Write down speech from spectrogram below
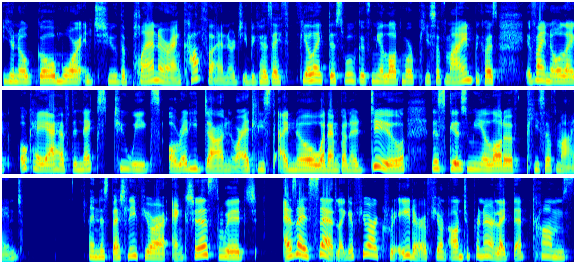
you know, go more into the planner and kapha energy because I feel like this will give me a lot more peace of mind. Because if I know, like, okay, I have the next two weeks already done, or at least I know what I'm gonna do, this gives me a lot of peace of mind. And especially if you are anxious, which, as I said, like, if you're a creator, if you're an entrepreneur, like, that comes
